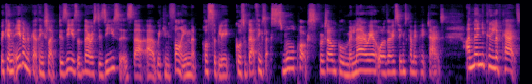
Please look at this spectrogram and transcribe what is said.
We can even look at things like disease, of various diseases that uh, we can find that possibly cause of that. Things like smallpox, for example, malaria, all of those things can be picked out. And then you can look at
